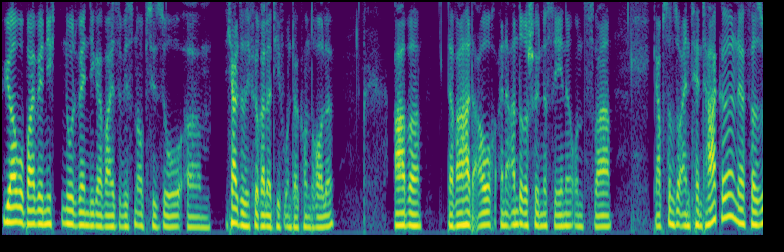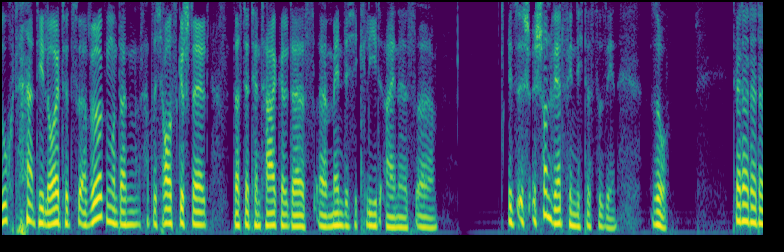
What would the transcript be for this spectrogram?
Ja, wobei wir nicht notwendigerweise wissen, ob sie so, ähm, ich halte sie für relativ unter Kontrolle. Aber da war halt auch eine andere schöne Szene und zwar gab es dann so einen Tentakel, der versucht hat, die Leute zu erwürgen und dann hat sich herausgestellt, dass der Tentakel das äh, männliche Glied eines äh, ist, ist, ist schon wert, finde ich, das zu sehen. So. Da, da, da, da,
